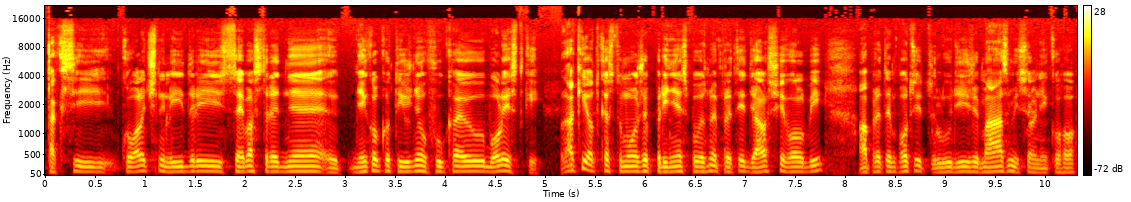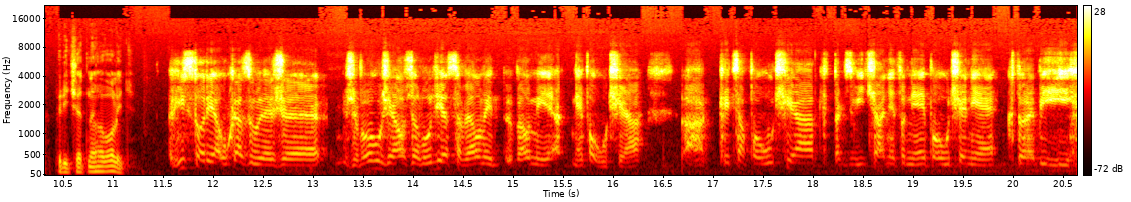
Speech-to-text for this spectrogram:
tak si koaliční lídry sebastredne niekoľko týždňov fúkajú boliestky. Aký odkaz to môže priniesť povedzme pre tie ďalšie voľby a pre ten pocit ľudí, že má zmysel niekoho príčetného voliť? história ukazuje, že, že bohužiaľ, že ľudia sa veľmi, veľmi nepoučia. A keď sa poučia, tak zvyčajne to nie je poučenie, ktoré by ich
